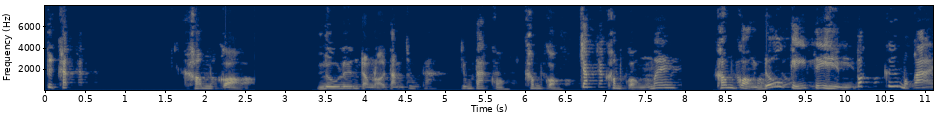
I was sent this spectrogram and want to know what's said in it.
tức khắc. Không còn lưu luyến trong nội tâm chúng ta. Chúng ta còn không còn chấp không còn mê, không còn đố kỵ, tỉ hiềm bất cứ một ai.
